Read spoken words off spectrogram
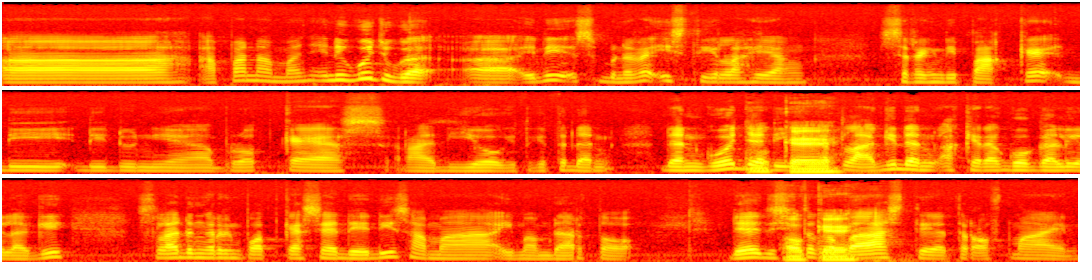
eh apa namanya? Ini gue juga eh, ini sebenarnya istilah yang sering dipakai di di dunia broadcast, radio gitu-gitu dan dan gue jadi Oke. inget lagi dan akhirnya gue gali lagi setelah dengerin podcastnya Dedi sama Imam Darto. Dia di situ Oke. ngebahas theater of mind.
